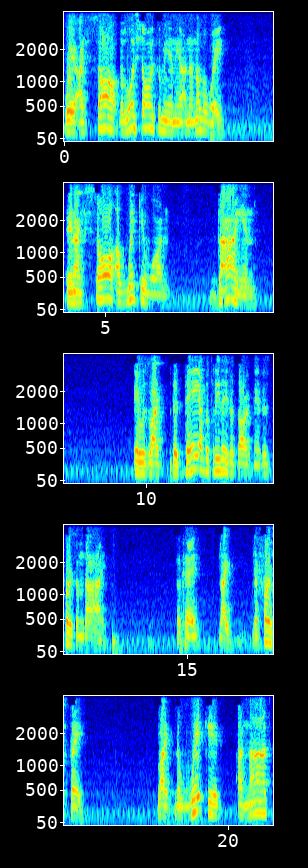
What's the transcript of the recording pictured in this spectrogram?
where I saw the Lord showed it to me in, the, in another way, and I saw a wicked one dying. It was like the day of the three days of darkness. This person died. Okay, like the first day. Like the wicked are not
